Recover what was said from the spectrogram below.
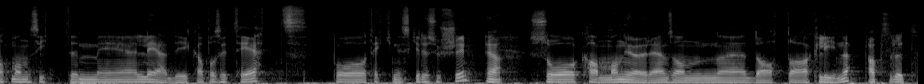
at man sitter med ledig kapasitet på tekniske ressurser, ja. så kan man gjøre en sånn eh, data cleanup. Absolutt.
